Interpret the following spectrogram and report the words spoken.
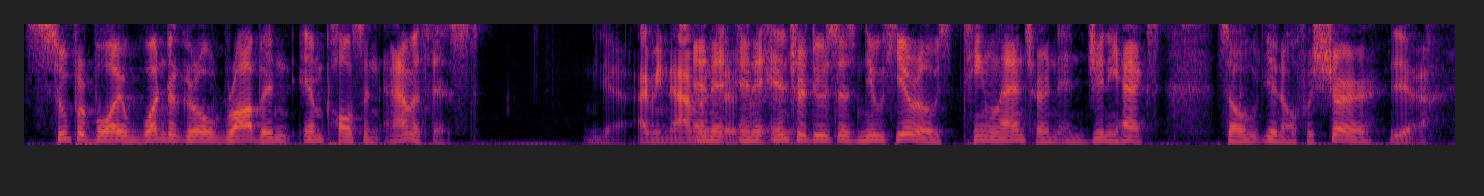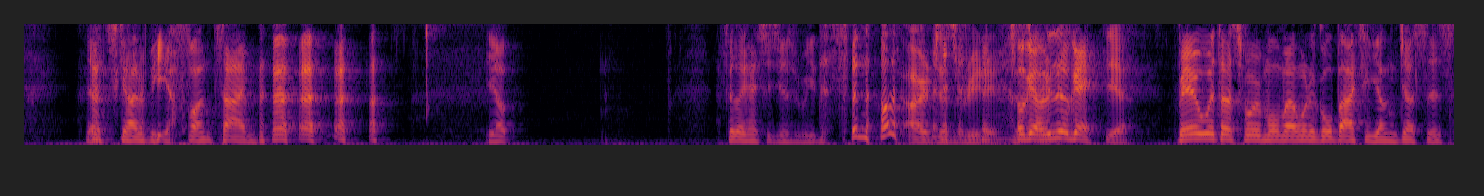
Superboy, Wonder Girl, Robin, Impulse, and Amethyst. Yeah, I mean, and Amethyst. it, and I'm it sure- introduces new heroes, Teen Lantern and Jinny Hex. So you know for sure yeah, it's got to be a fun time. yep. I feel like I should just read this synopsis. or just read it. Just okay, read it. okay. Yeah. Bear with us for a moment. I want to go back to Young Justice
